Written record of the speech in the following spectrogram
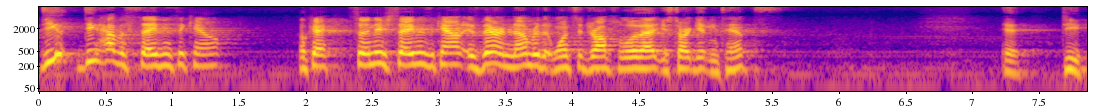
Do you, do you have a savings account? Okay, so in your savings account, is there a number that once it drops below that, you start getting tense? It, do, you,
